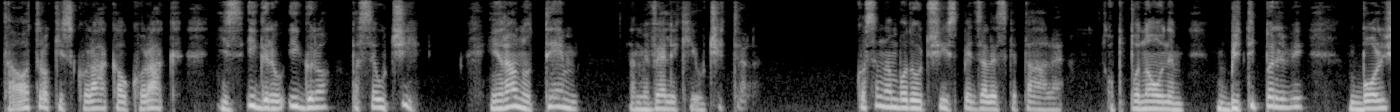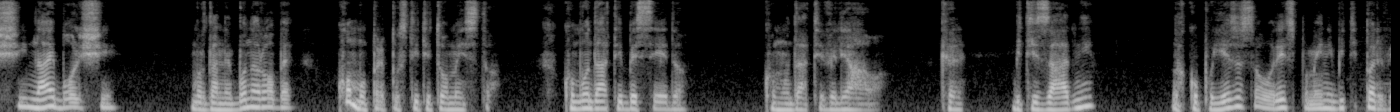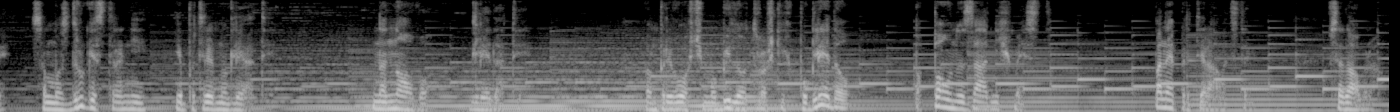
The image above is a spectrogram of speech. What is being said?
Ta otrok iz koraka v korak, iz igre v igro, pa se uči. In ravno tem nam je veliki učitelj. Ko se nam bodo oči spet zalesketale, ob ponovnem biti prvi, boljši, najboljši, morda ne bo narobe, komu prepustiti to mesto, komu dati besedo, komu dati veljavo. Ker biti zadnji lahko po Jezusovu res pomeni biti prvi, samo z druge strani je potrebno gledati, na novo gledati. Vam privoščimo bilo otroških pogledov, pa polno zadnjih mest. Pa ne pretiravati s tem. Vse dobro.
